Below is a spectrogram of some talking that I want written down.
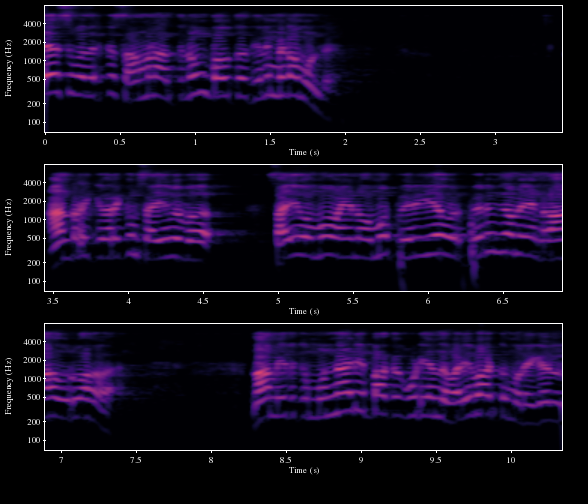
பேசுவதற்கு சமணத்திலும் பௌத்தத்திலும் இடம் உண்டு. அன்றைக்கு வரைக்கும் சைவ சைவமோ வைணவமோ பெரிய ஒரு பெருஞ்சமயங்களாக உருவாகல. நாம் இதுக்கு முன்னாடி பார்க்கக்கூடிய அந்த வழிபாட்டு முறைகள்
